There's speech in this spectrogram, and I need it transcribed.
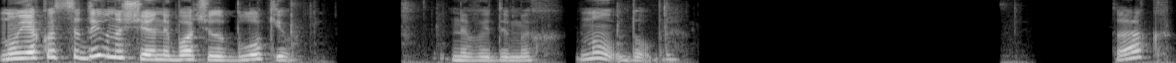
Ну, якось це дивно, що я не бачу блоків невидимих. Ну, добре. Так.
